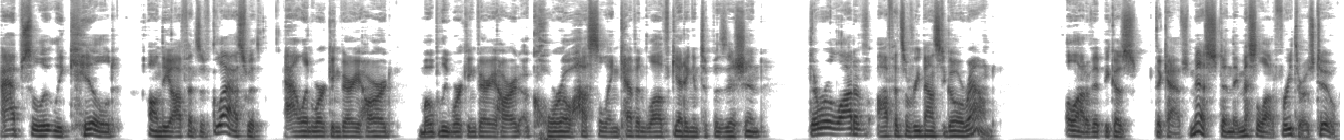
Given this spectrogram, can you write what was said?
absolutely killed on the offensive glass with Allen working very hard, Mobley working very hard, Okoro hustling, Kevin Love getting into position. There were a lot of offensive rebounds to go around. A lot of it because the Cavs missed, and they missed a lot of free throws too.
